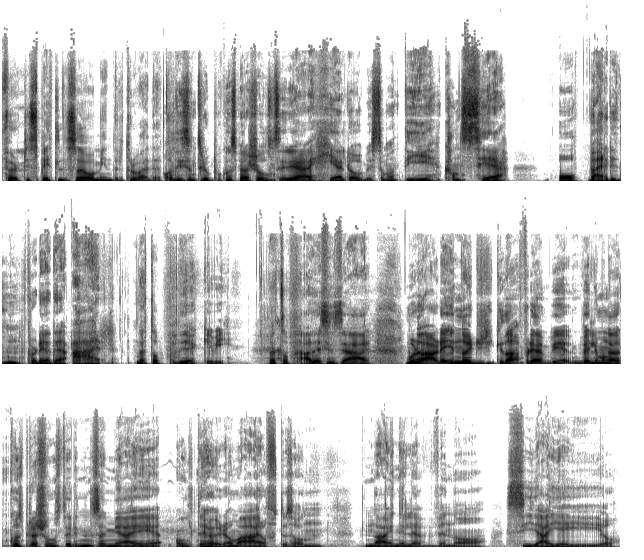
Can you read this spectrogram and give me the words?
fører til splittelse og mindre troverdighet. Og de som tror på konspirasjonsteorier, er helt overbevist om at de kan se opp verden for det det er. Nettopp. Og det gjør ikke vi. Nettopp. Ja, det synes jeg er Hvordan er det i Norge, da? For veldig mange av konspirasjonsteoriene som jeg alltid hører om, er ofte sånn 9-11 og CIA og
